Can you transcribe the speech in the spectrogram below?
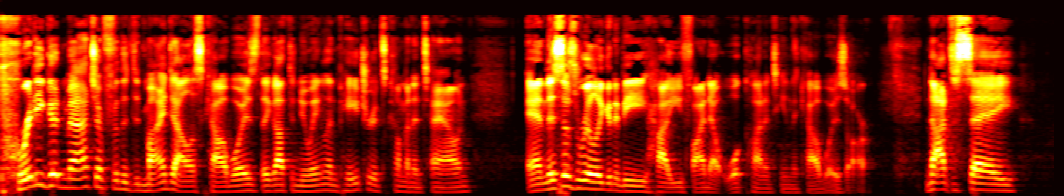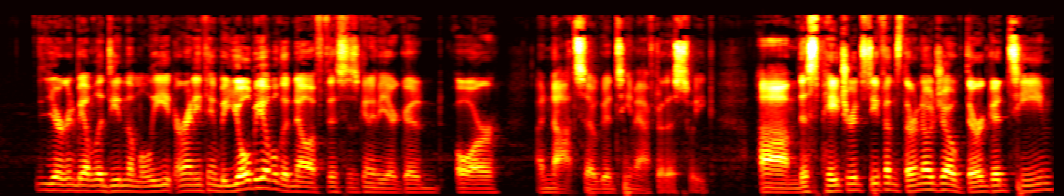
pretty good matchup for the my Dallas Cowboys. They got the New England Patriots coming to town. And this is really going to be how you find out what kind of team the Cowboys are. Not to say you're going to be able to deem them elite or anything, but you'll be able to know if this is going to be a good or a not so good team after this week. Um, this Patriots defense, they're no joke. They're a good team.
